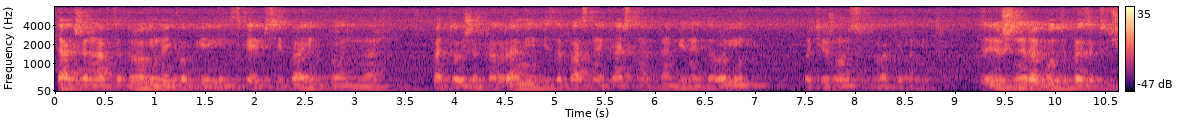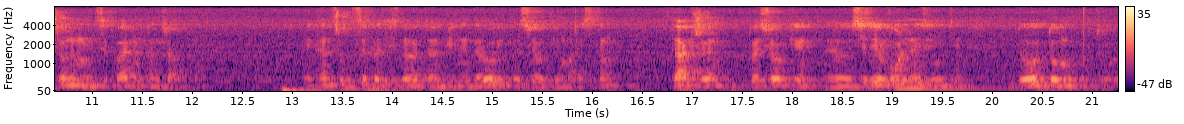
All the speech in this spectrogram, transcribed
Также на автодороге Майкоп-Егинская Псибай выполнена по той же программе «Безопасные качественные автомобильные дороги» протяженностью 2 километра. Завершены работы по заключенным муниципальным контрактам. Реконструкция подъездной автомобильной дороги в поселке Майском, также в поселке, э, селе Вольно, извините, до Дома культуры.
